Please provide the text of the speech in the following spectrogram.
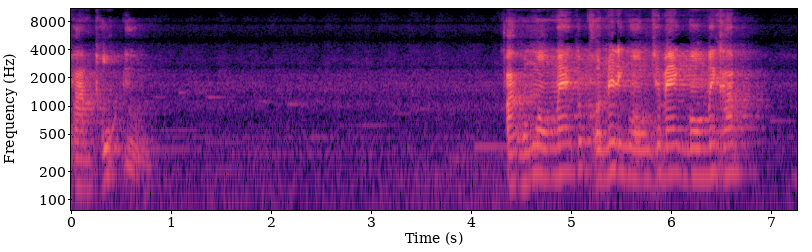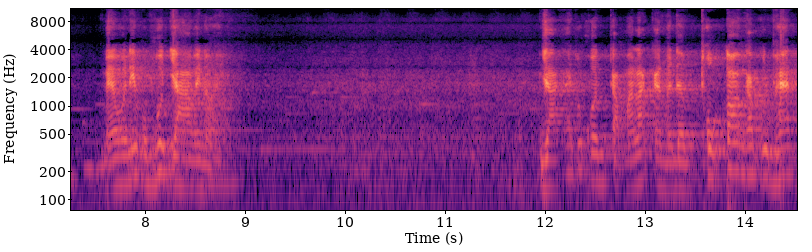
ความทุกข์อยู่ฟังผมงงไหมทุกคนไม่ได้งงใช่ไหมงงไหมครับ แม้วันนี้ผมพูดยาวไปหน่อย อยากให้ทุกคนกลับมารักกันเหมือนเดิมถูกต้องครับคุณแพทย์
